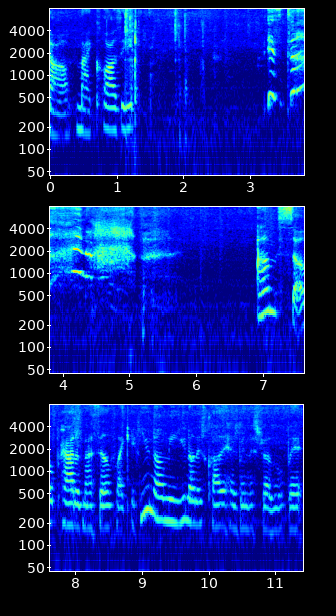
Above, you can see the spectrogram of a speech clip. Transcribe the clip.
y'all my closet is done. Ah! I'm so proud of myself. Like if you know me you know this closet has been a struggle but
